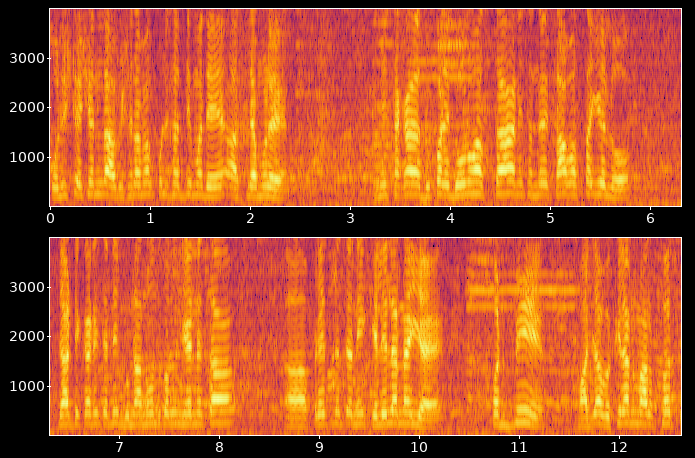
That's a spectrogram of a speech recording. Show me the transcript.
पोलीस स्टेशनला विश्रामक पोलीस हद्दीमध्ये असल्यामुळे मी सकाळ दुपारी दोन वाजता आणि संध्याकाळी सहा वाजता गेलो. त्या ठिकाणी त्यांनी गुन्हा नोंद करून घेण्याचा प्रयत्न त्यांनी केलेला नाही आहे. पण मी माझ्या वकिलांमार्फत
